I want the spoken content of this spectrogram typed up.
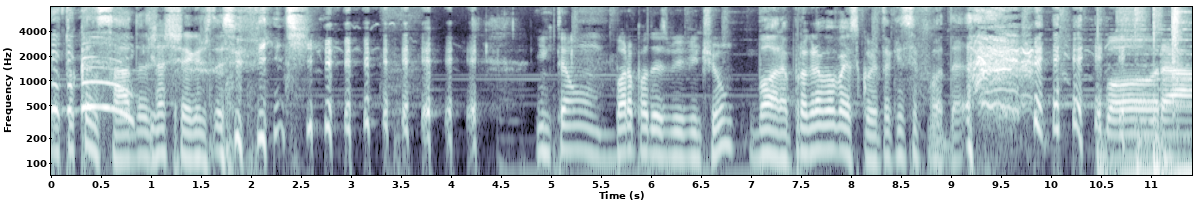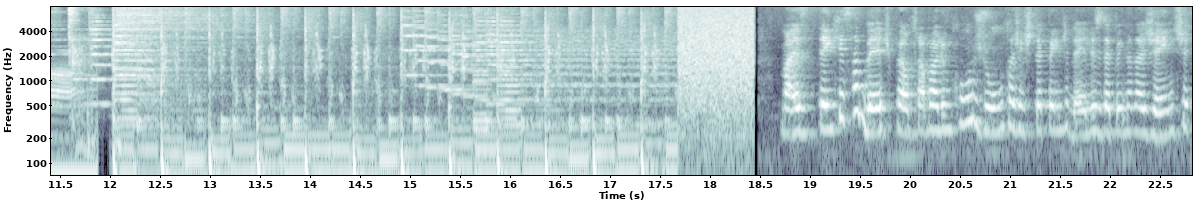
Eu tô cansado, já chega de 2020. Então, bora pra 2021? Bora, programa mais curto, que se foda. Bora! Mas tem que saber, tipo, é um trabalho em conjunto, a gente depende deles, depende da gente.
